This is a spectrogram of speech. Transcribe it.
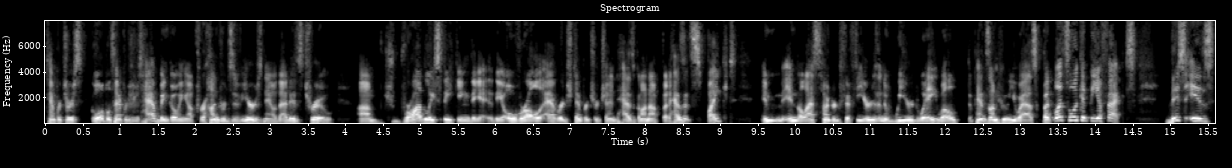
temperatures, global temperatures have been going up for hundreds of years now. That is true. Um, broadly speaking, the the overall average temperature trend has gone up, but has it spiked in, in the last 150 years in a weird way? Well, depends on who you ask, but let's look at the effects. This is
